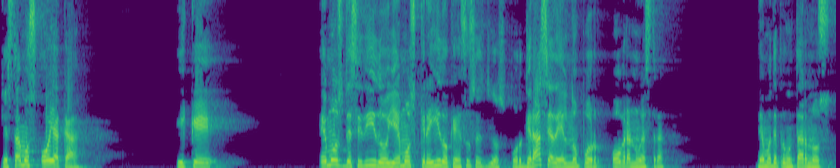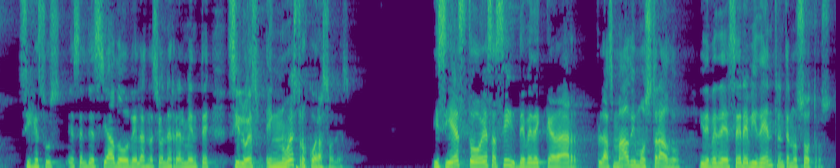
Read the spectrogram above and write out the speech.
que estamos hoy acá y que hemos decidido y hemos creído que Jesús es Dios por gracia de Él, no por obra nuestra, debemos de preguntarnos si Jesús es el deseado de las naciones realmente, si lo es en nuestros corazones. Y si esto es así, debe de quedar plasmado y mostrado y debe de ser evidente entre nosotros,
